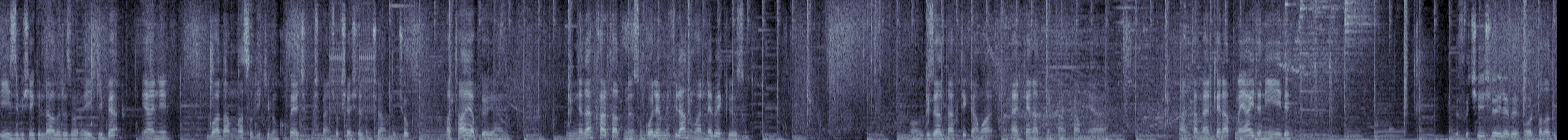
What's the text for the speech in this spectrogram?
Easy bir şekilde alırız orayı gibi. Yani bu adam nasıl 2000 kupaya çıkmış ben çok şaşırdım şu anda. Çok hata yapıyor yani. Neden kart atmıyorsun? Golem mi falan mı var? Ne bekliyorsun? O güzel taktik ama erken attın kankam ya. Kankam erken atmayaydın iyiydi. Şimdi fıçıyı şöyle bir ortaladık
